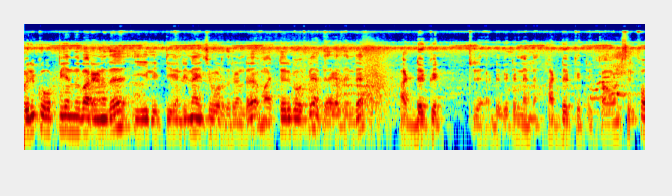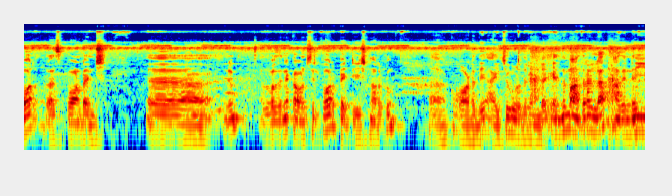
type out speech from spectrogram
ഒരു കോപ്പി എന്ന് പറയുന്നത് ഈ ലിറ്റിഗന്റിന് അയച്ചു കൊടുത്തിട്ടുണ്ട്. മറ്റൊരു കോപ്പി അദ്ദേഹത്തിന്റെ അഡ്വക്കേറ്റ് അഡ്വക്കേറ്റിനല്ല അഡ്വക്കേറ്റ് കൗൺസിൽ ഫോർ റെസ്പോണ്ടന്റ് അതുപോലെ തന്നെ കൗൺസിൽ ഫോർ പെറ്റീഷണർക്കും കോടതി അയച്ചു കൊടുത്തിട്ടുണ്ട്. എന്ന് മാത്രമല്ല അതിന്റെ ഈ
